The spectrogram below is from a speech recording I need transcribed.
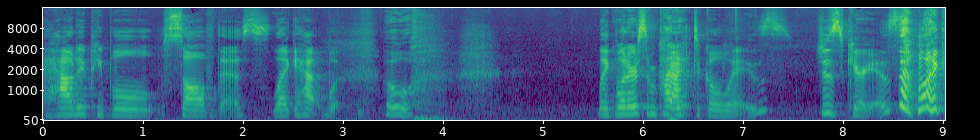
how do people solve this? Like how Oh. Like what are some practical do, ways? just curious. like,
